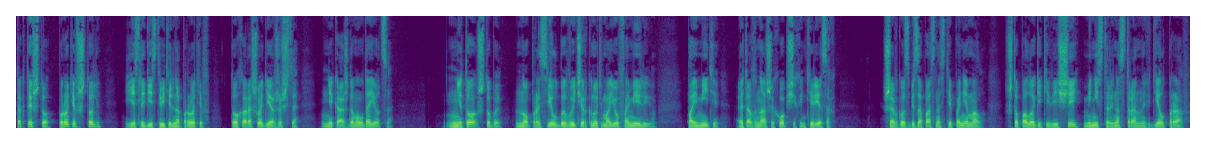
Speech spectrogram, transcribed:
Так ты что, против, что ли? Если действительно против, то хорошо держишься. Не каждому удается. Не то чтобы, но просил бы вычеркнуть мою фамилию. Поймите, это в наших общих интересах. Шеф госбезопасности понимал, что по логике вещей министр иностранных дел прав.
